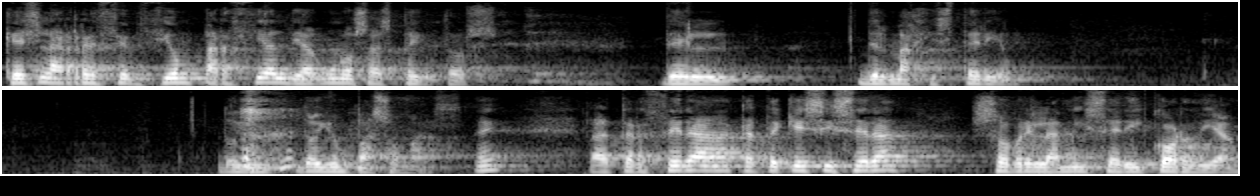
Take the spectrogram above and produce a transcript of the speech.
que es la recepción parcial de algunos aspectos del, magisterio. Doy, un paso más. ¿eh? La tercera catequesis era sobre la misericordia.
